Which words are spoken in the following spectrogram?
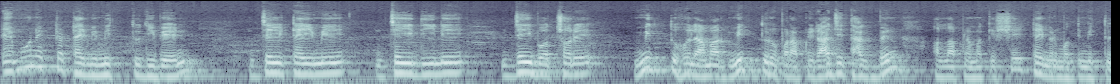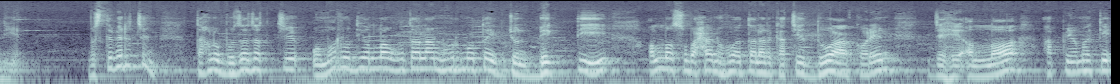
এমন একটা টাইমে মৃত্যু দিবেন, যেই টাইমে, যেই দিনে, যেই বছরে মৃত্যু হলে আমার মৃত্যুর ওপর আপনি রাজি থাকবেন। আল্লাহ আপনি আমাকে সেই টাইমের মধ্যে মৃত্যু দিয়েন। বুঝতে পেরেছেন? তাহলে বোঝা যাচ্ছে ওমর রদি আল্লাহ তালাহুর মতো একজন ব্যক্তি আল্লাহ সুবাহান তালার কাছে দোয়া করেন যে, হে আল্লাহ, আপনি আমাকে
